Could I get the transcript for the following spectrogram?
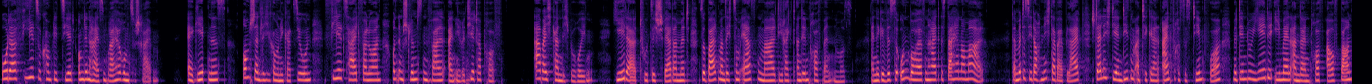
oder viel zu kompliziert um den heißen Brei herumzuschreiben. Ergebnis umständliche Kommunikation, viel Zeit verloren und im schlimmsten Fall ein irritierter Prof. Aber ich kann dich beruhigen. Jeder tut sich schwer damit, sobald man sich zum ersten Mal direkt an den Prof wenden muss. Eine gewisse Unbeholfenheit ist daher normal. Damit es jedoch nicht dabei bleibt, stelle ich dir in diesem Artikel ein einfaches System vor, mit dem du jede E-Mail an deinen Prof aufbauen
